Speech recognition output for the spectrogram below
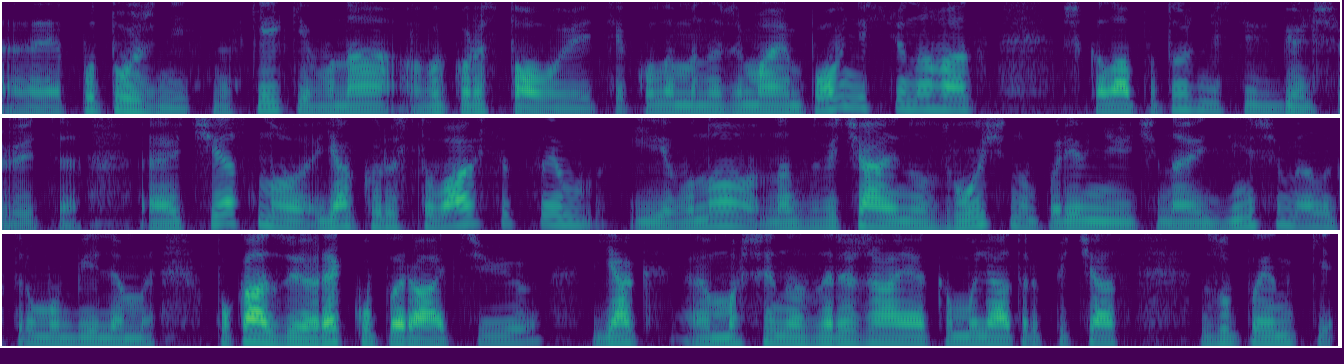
е, потужність, наскільки вона використовується. Коли ми нажимаємо повністю на газ, шкала потужності збільшується. Е, Чесно, я користувався цим, і воно надзвичайно зручно, порівнюючи навіть з іншими електромобілями, показує рекуперацію, як машина заряджає акумулятор під час зупинки,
